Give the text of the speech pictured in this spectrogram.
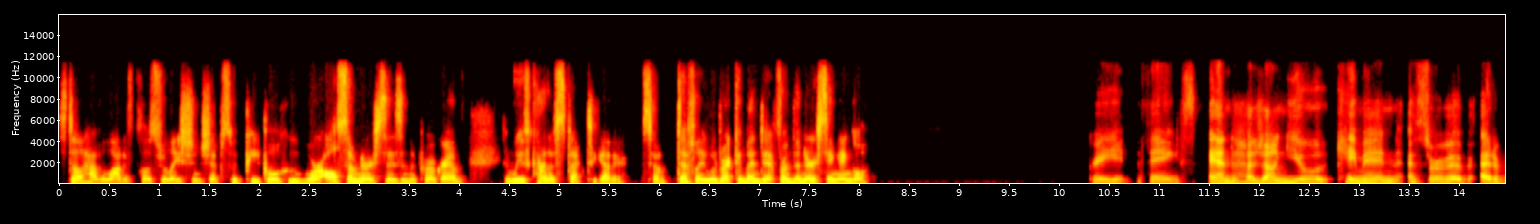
still have a lot of close relationships with people who were also nurses in the program and we've kind of stuck together. So definitely would recommend it from the nursing angle. Great, thanks. And Hajang, you came in as sort of a, at a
